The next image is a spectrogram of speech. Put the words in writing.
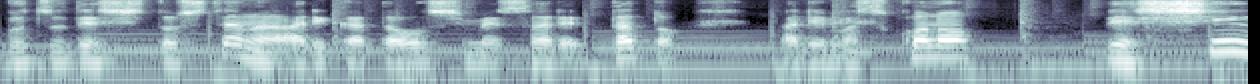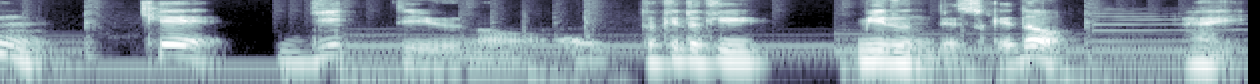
仏弟子としてのあり方を示されたとあります。こので神、家、義っていうのを時々見るんですけど、はい、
